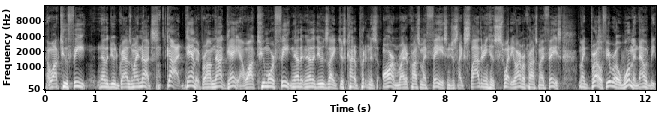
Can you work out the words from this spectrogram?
I walk two feet, another dude grabs my nuts. God damn it, bro, I'm not gay. I walk two more feet, another another dude's like just kind of putting his arm right across my face and just like slathering his sweaty arm across my face. I'm like, bro, if you were a woman, that would be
